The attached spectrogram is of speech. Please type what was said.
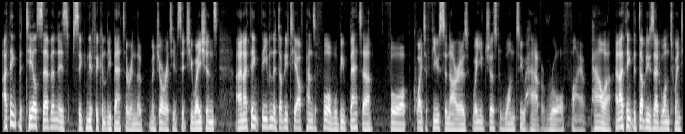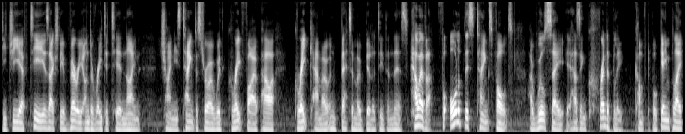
I think the TL7 is significantly better in the majority of situations, and I think even the WTF Panzer IV will be better for quite a few scenarios where you just want to have raw firepower. And I think the WZ-120 GFT is actually a very underrated tier 9 Chinese tank destroyer with great firepower, great camo, and better mobility than this. However, for all of this tank's faults, I will say it has incredibly comfortable gameplay.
